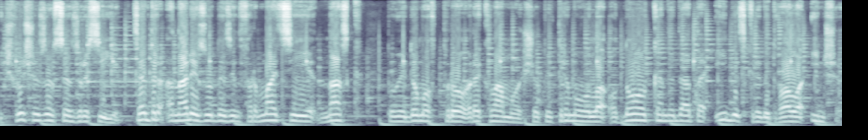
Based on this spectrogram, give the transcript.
і швидше за все з Росії. Центр аналізу дезінформації НАСК повідомив про рекламу, що підтримувала одного кандидата і дискредитувала інших.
